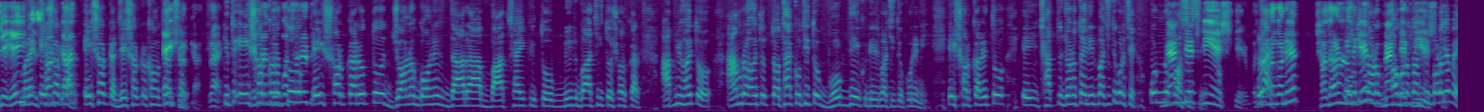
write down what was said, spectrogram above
যে এই মানে সরকার সরকার এই সরকার যে সরকার ক্ষমতা এই সরকার, কিন্তু এই সরকার তো এই সরকারও তো জনগণের দ্বারা বাছাইকৃত নির্বাচিত সরকার। আপনি হয়তো আমরা হয়তো তথাকথিত ভোট দিয়ে নির্বাচিত করিনি। এই সরকারে তো এই ছাত্র জনতাই নির্বাচিত করেছে। অন্য ম্যান্ডেট নিয়ে এসছে। জনগণের সাধারণ লোকের ম্যান্ডেট নিয়ে বলা যাবে?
